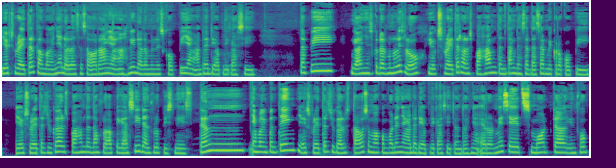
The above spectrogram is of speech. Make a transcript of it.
UX Writer gampangannya adalah seseorang yang ahli dalam menulis kopi yang ada di aplikasi. Tapi nggak hanya sekedar menulis loh, UX Writer harus paham tentang dasar-dasar mikrokopi. UX Writer juga harus paham tentang flow aplikasi dan flow bisnis. Dan yang paling penting, UX Writer juga harus tahu semua komponen yang ada di aplikasi. Contohnya error message, modal, info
